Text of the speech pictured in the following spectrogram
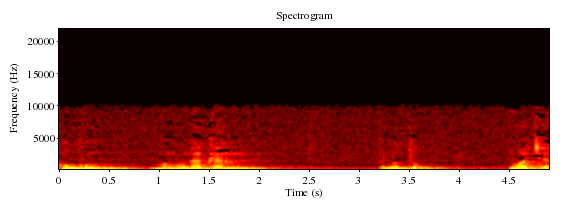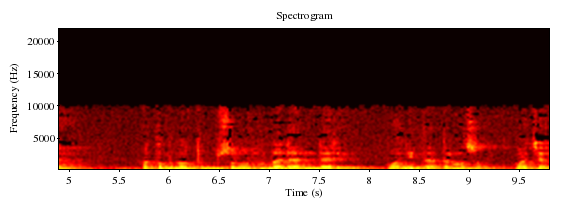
Hukum menggunakan penutup wajah atau menutup seluruh badan dari wanita termasuk wajah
